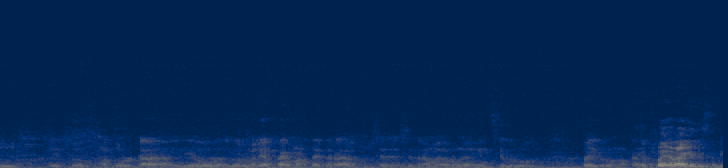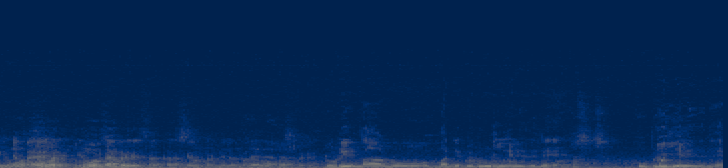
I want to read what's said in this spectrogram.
ಕೇಸು ಮತ್ತು ಉಲ್ಟಾ ಇವ್ರ ಮೇಲೆ ಎಫ್ ಐ ಆರ್ ಮಾಡ್ತಾ ಇದ್ದಾರೆ. ಸಿದ್ದರಾಮಯ್ಯ ಅವ್ರನ್ನ ಹಿಂಸಿದ್ರು ಬೈದ್ರು. ಎಫ್ ಐ ಆರ್ ಆಗಿದೆ ಸರ್. ನೋಡಿ ನಾನು ಮೊನ್ನೆ ಬೆಂಗಳೂರಲ್ಲಿ ಹೇಳಿದ್ದೀನಿ. ಹುಬ್ಳಿಲಿ ಹೇಳಿದ್ದೀನಿ.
